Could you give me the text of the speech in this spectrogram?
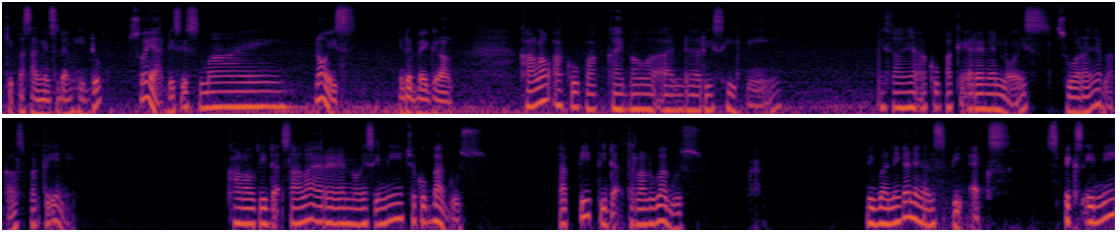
Kipas angin sedang hidup. So ya yeah, this is my noise in the background. Kalau aku pakai bawaan dari sini misalnya aku pakai RNN noise suaranya bakal seperti ini kalau tidak salah RRN noise ini cukup bagus tapi tidak terlalu bagus. Dibandingkan dengan SpeakX Speaks ini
